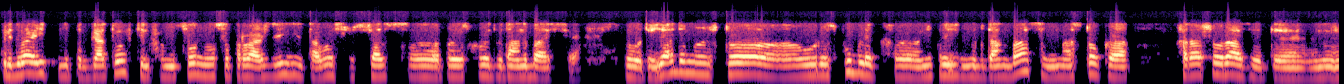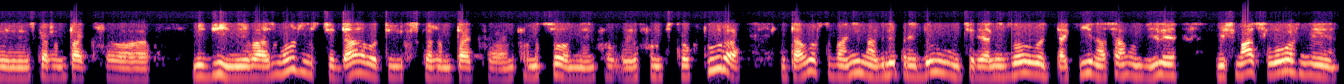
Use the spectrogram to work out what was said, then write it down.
предварительной подготовке информационного сопровождения того, что сейчас э, происходит в Донбассе. Вот. И я думаю, что у республик э, непризнанных Донбасса не настолько хорошо развиты, э, скажем так, э, медийные возможности, да, вот их, скажем так, информационная инфраструктура для того, чтобы они могли придумывать и реализовывать такие, на самом деле, весьма сложные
